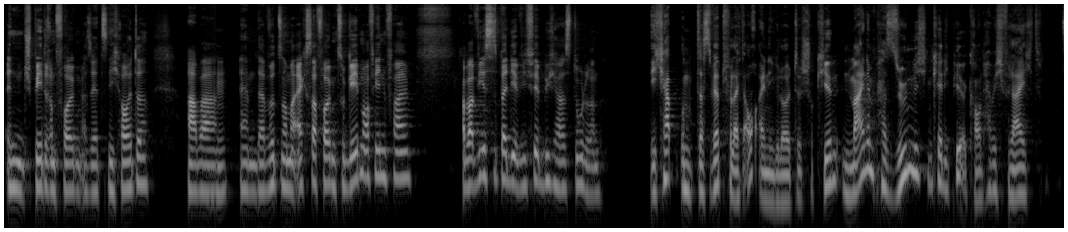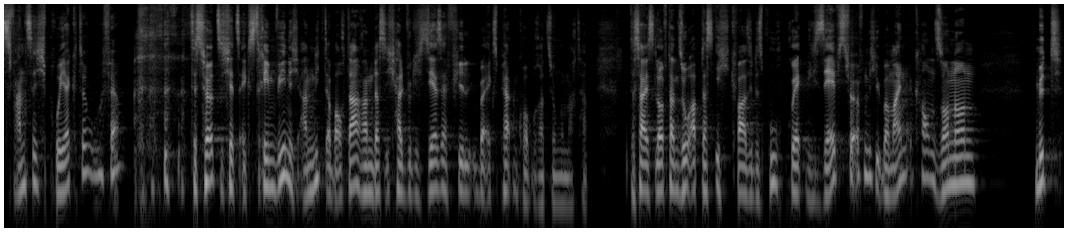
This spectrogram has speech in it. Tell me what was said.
In späteren Folgen, also jetzt nicht heute. Aber mhm. ähm, da wird es nochmal extra Folgen zu geben, auf jeden Fall. Aber wie ist es bei dir? Wie viele Bücher hast du drin? Ich habe, und das wird vielleicht auch einige Leute schockieren, in meinem persönlichen KDP-Account habe ich vielleicht 20 Projekte ungefähr. Das hört sich jetzt extrem wenig an, liegt aber auch daran, dass ich halt wirklich sehr, sehr viel über Expertenkooperation gemacht habe. Das heißt, läuft dann so ab, dass ich quasi das Buchprojekt nicht selbst veröffentliche über meinen Account, sondern mit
